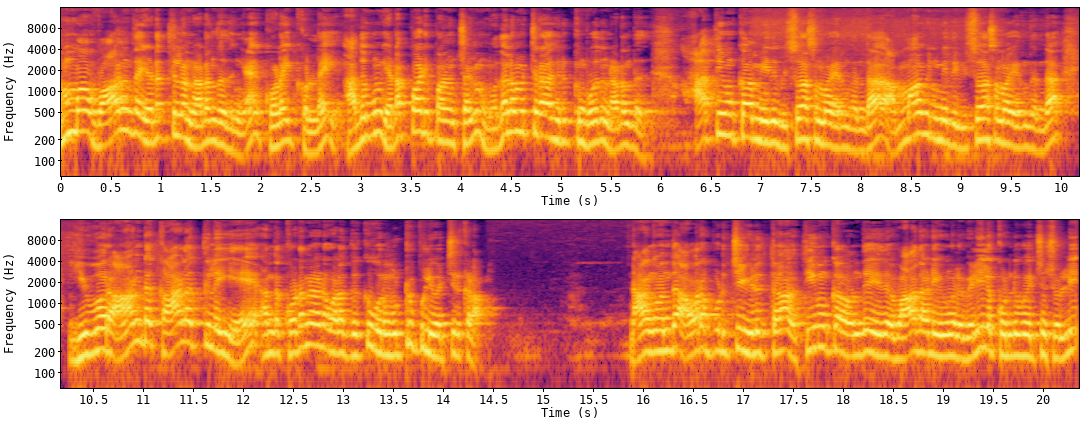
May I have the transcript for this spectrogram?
அம்மா வாழ்ந்த இடத்துல நடந்ததுங்க கொலை கொள்ளை. அதுவும் எடப்பாடி பழனிசாமி முதலமைச்சராக இருக்கும்போது நடந்தது. அதிமுக மீது விசுவாசமாக இருந்திருந்தா அம்மாவின் மீது விசுவாசமாக இருந்திருந்தா இவர் ஆண்ட காலத்திலேயே அந்த கொடநாடு வழக்குக்கு ஒரு முற்றுப்புள்ளி வச்சிருக்கலாம். நாங்கள் வந்து அவரை பிடிச்சி இழுத்தோம் திமுக வந்து இதை வாதாடி இவங்களை வெளியில் கொண்டு போயிடுச்சுன்னு சொல்லி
